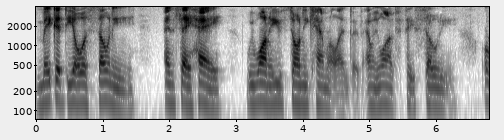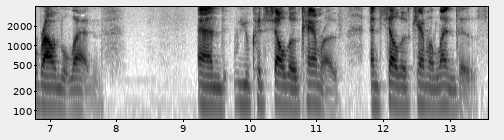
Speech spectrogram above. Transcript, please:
make a deal with Sony and say, hey, we want to use Sony camera lenses and we want to say Sony around the lens. And you could sell those cameras and sell those camera lenses.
